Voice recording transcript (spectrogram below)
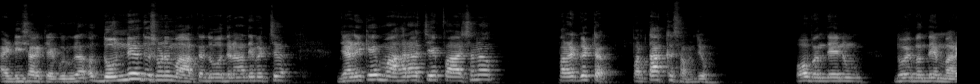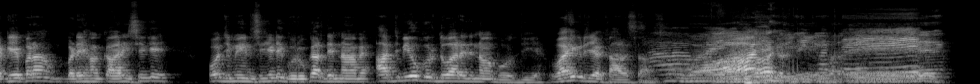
ਐਡੀ ਸ਼ਕਤੀ ਹੈ ਗੁਰੂ ਦਾ। ਉਹ ਦੋਨੇ ਦੁਸ਼ਮਣ ਮਾਰਤੇ ਦੋ ਦਿਨਾਂ ਦੇ ਵਿੱਚ। ਜਾਣੀ ਕਿ ਮਹਾਰਾਜੇ ਪਾਸ਼ਾ ਨਾ ਪ੍ਰਗਟ, ਪ੍ਰਤੱਖ ਸਮਝੋ। ਉਹ ਬੰਦੇ ਨੂੰ ਦੋਏ ਬੰਦੇ ਮਰ ਗਏ ਪਰਾਂ, ਬੜੇ ਹੰਕਾਰੀ ਸੀਗੇ। ਉਹ ਜ਼ਮੀਨ ਸੀ ਜਿਹੜੀ ਗੁਰੂ ਘਰ ਦੇ ਨਾਮ ਹੈ। ਅੱਜ ਵੀ ਉਹ ਗੁਰਦੁਆਰੇ ਦੇ ਨਾਮ ਬੋਲਦੀ ਹੈ। ਵਾਹਿਗੁਰੂ ਜੀ ਕਾ ਖਾਲਸਾ। ਵਾਹਿਗੁਰੂ ਜੀ ਕੀ ਫਤਿਹ।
